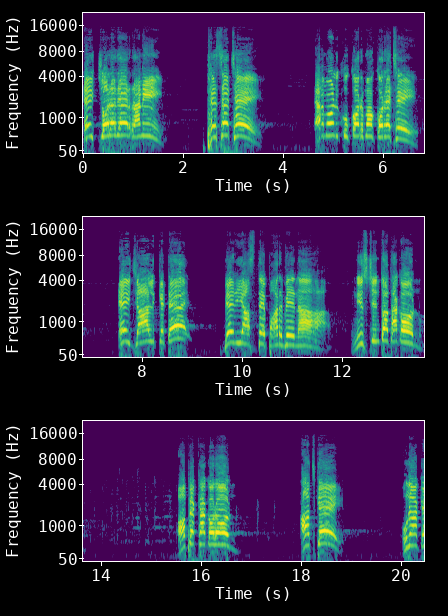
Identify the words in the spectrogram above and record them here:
এই চোরেদের রানী ফেসেছে। এমন কুকর্ম করেছে, এই জাল কেটে বেরিয়ে আসতে পারবে না। নিশ্চিন্ত থাকুন। অপেক্ষা করুন। আজকে উনাকে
